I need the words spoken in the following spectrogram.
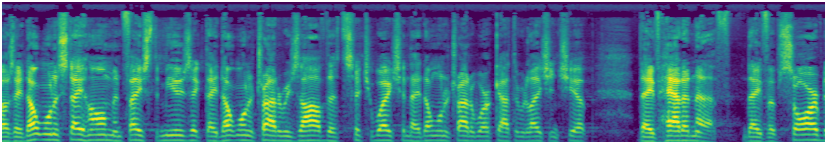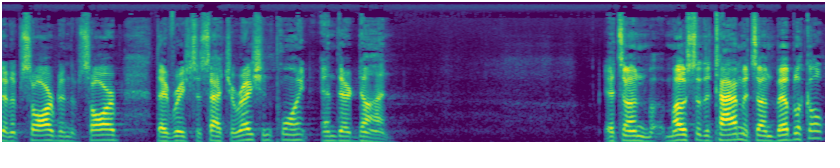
because they don't want to stay home and face the music. They don't want to try to resolve the situation. They don't want to try to work out the relationship. They've had enough. They've absorbed and absorbed and absorbed. They've reached a saturation point and they're done. It's un, most of the time it's unbiblical.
